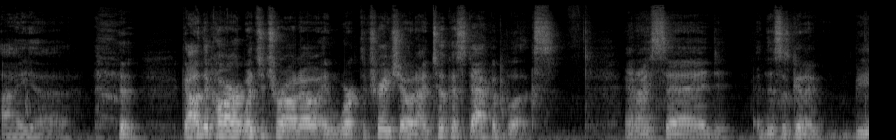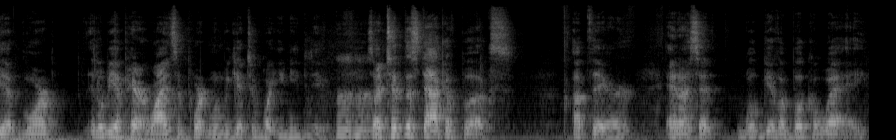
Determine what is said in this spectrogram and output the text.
I uh, got in the car, went to Toronto, and worked the trade show. And I took a stack of books, and I said, and this is going to be a more. It'll be apparent why it's important when we get to what you need to do. So I took the stack of books up there, and I said, "We'll give a book away."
